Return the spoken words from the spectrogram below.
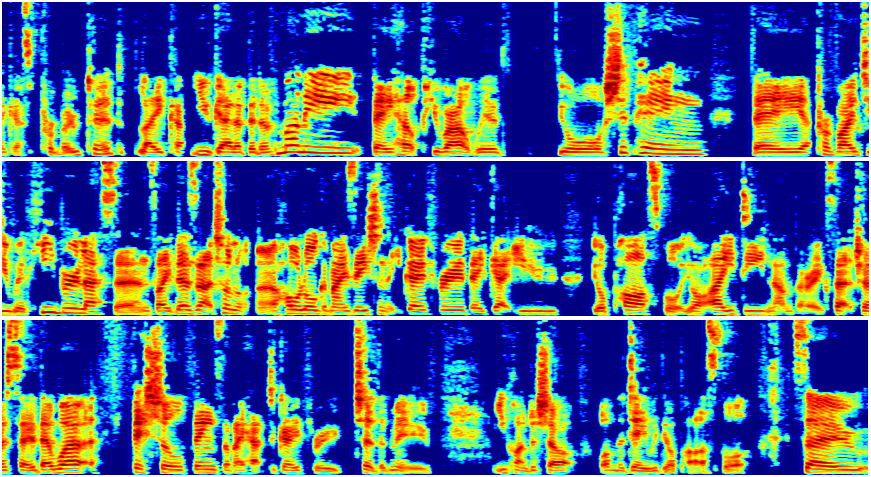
I guess promoted. Like you get a bit of money, they help you out with your shipping, they provide you with Hebrew lessons. Like there's actual a whole organization that you go through. They get you your passport, your ID number, etc. So there were official things that I had to go through to the move. You can't just show up on the day with your passport. So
